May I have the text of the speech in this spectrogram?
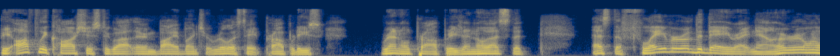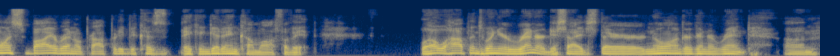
be awfully cautious to go out there and buy a bunch of real estate properties, rental properties. I know that's the that's the flavor of the day right now. Everyone wants to buy a rental property because they can get income off of it. Well, what happens when your renter decides they're no longer going to rent? Um,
